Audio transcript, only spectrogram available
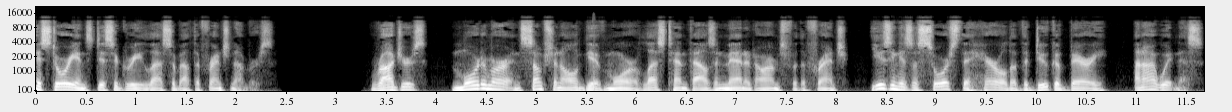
Historians disagree less about the French numbers. Rogers, Mortimer, and Sumption all give more or less 10,000 men at arms for the French, using as a source the Herald of the Duke of Berry, an eyewitness.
